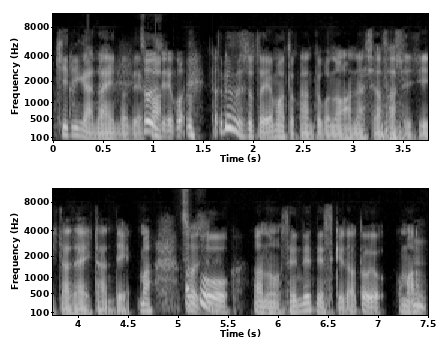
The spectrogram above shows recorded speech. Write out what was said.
キリがないので。そうですね。これまあとりあえずちょっと大和監督のお話はさせていただいたんで、まあ、あと、あの、宣伝ですけど、あと、まあ、うん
